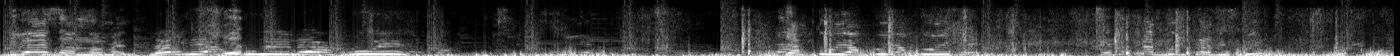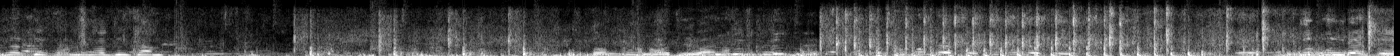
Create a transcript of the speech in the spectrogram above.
Di la zam nou men? Le mi akoui, le akoui! Yakoui, yakoui, yakoui! E do kak goun ka dikwi? Le de zam, le de zam! Don, nou di wana. Tukoun bete, tukoun bete! Tukoun bete!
